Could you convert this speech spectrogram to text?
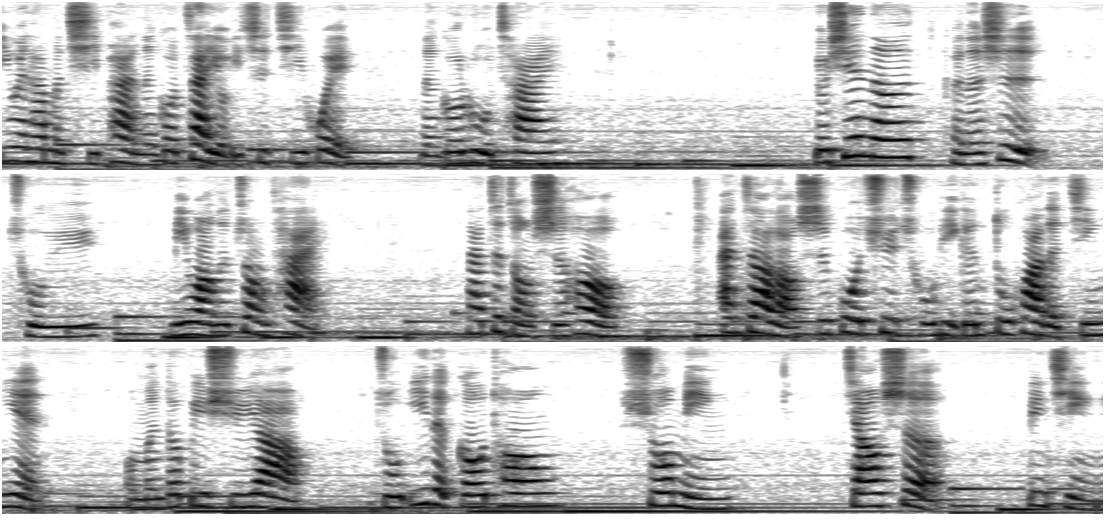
因为他们期盼能够再有一次机会能够入差，有些呢可能是。处于迷惘的状态，那这种时候，按照老师过去处理跟度化的经验，我们都必须要逐一的沟通、说明、交涉，并请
